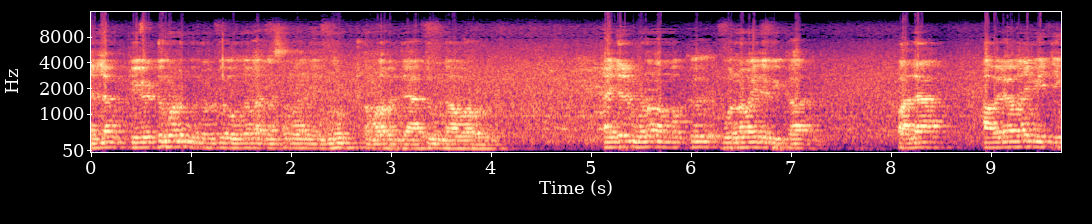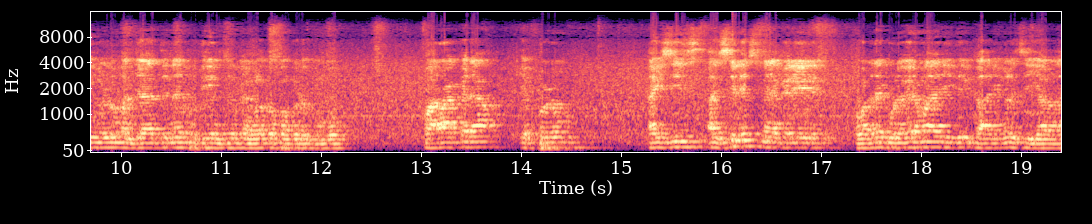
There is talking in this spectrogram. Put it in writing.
എല്ലാം കേട്ടുകൊണ്ട് മുന്നോട്ട് പോകുന്ന ഭരണസംഘം എന്നും നമ്മുടെ പഞ്ചായത്തിൽ ഉണ്ടാവാറുണ്ട്. അതിന്റെ ഒരു ഗുണം നമുക്ക് പൂർണമായി ലഭിക്കാറുണ്ട്. പല അവലോകന മീറ്റിങ്ങുകളിലും പഞ്ചായത്തിനെ പുതിയ ഞങ്ങളൊക്കെ പങ്കെടുക്കുമ്പോൾ പാറാക്കര എപ്പോഴും I C I C D S മേഖലയിൽ വളരെ ഗുണകരമായ രീതിയിൽ കാര്യങ്ങൾ ചെയ്യാനുള്ള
